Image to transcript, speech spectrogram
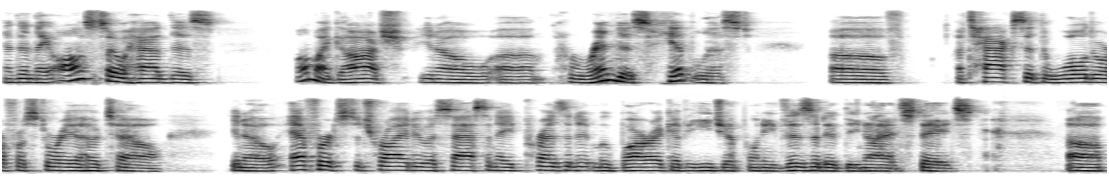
And then they also had this, oh my gosh, you know, uh, horrendous hit list of attacks at the Waldorf Astoria Hotel, you know, efforts to try to assassinate President Mubarak of Egypt when he visited the United States, uh,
